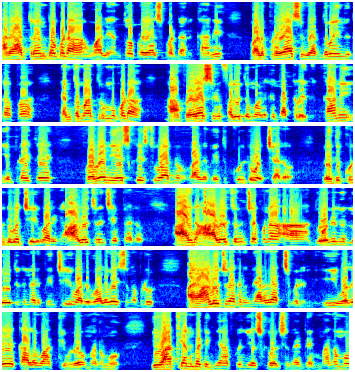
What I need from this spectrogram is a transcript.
ఆ రాత్రంతా కూడా వాళ్ళు ఎంతో ప్రయాసపడ్డారు. కానీ వాళ్ళ ప్రయాస వ్యర్థమైంది తప్ప ఎంత మాత్రము కూడా ఆ ప్రయాసకి ఫలితం వాళ్ళకి దక్కలేదు. కానీ ఎప్పుడైతే ప్రొవైన్ యేసుక్రీస్తు వారిని వాళ్ళు వెతుక్కుంటూ వచ్చారో వెతుక్కుంటూ వచ్చి వారికి ఆలోచన చెప్పారు ఆయన ఆలోచన చొప్పున ఆ ధోనిని లోతుకు నడిపించి వారు వల వేసినప్పుడు ఆ ఆలోచన అక్కడ నెరవేర్చబడింది. ఈ ఉదయకాల వాక్యంలో మనము ఈ వాక్యాన్ని బట్టి జ్ఞాపకం చేసుకోవాల్సిందంటే మనము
